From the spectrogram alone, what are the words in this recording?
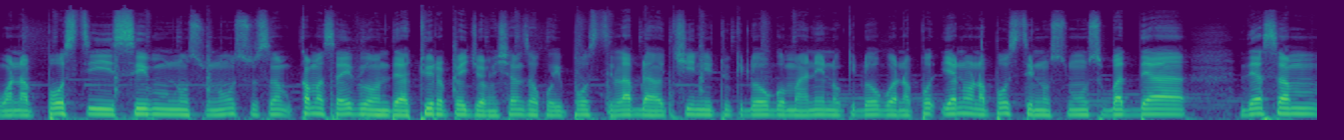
wanaposti simu nusunusu kama sasa hivi on their twitter page wameshaanza kuiposti labda chini tu kidogo maneno kidogo wanapo, yani wanaposti nusunusu but there, there are some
